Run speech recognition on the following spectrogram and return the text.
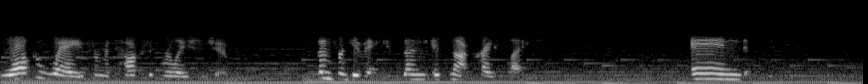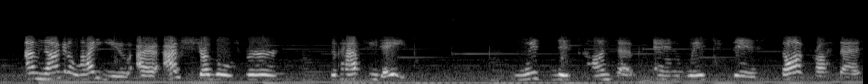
walk away from a toxic relationship. It's unforgiving. It's un, it's not Christ-like. And I'm not gonna lie to you. I, I've struggled for the past few days with this concept and with this thought process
